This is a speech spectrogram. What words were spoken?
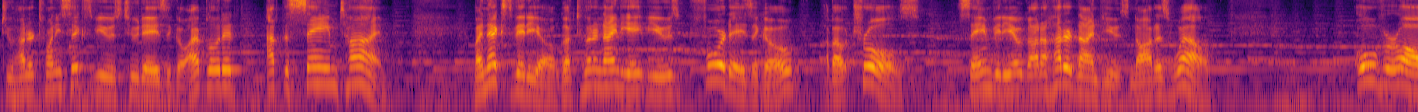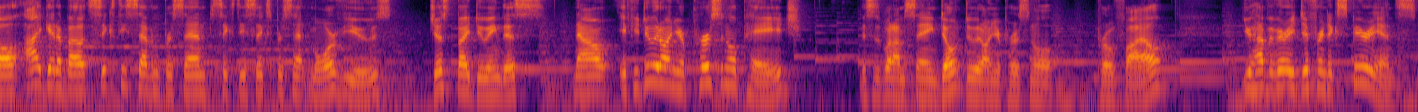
226 views two days ago. I uploaded at the same time. My next video got 298 views four days ago about trolls. Same video got 109 views, not as well. Overall, I get about 67%, 66% more views just by doing this. Now, if you do it on your personal page, this is what I'm saying, don't do it on your personal profile, you have a very different experience.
